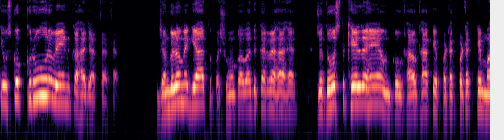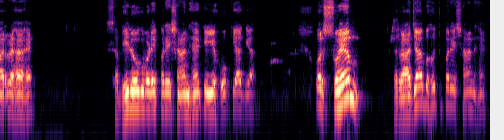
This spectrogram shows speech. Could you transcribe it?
कि उसको क्रूर वेन कहा जाता था। जंगलों में गया तो पशुओं का वध कर रहा है। जो दोस्त खेल रहे हैं, उनको उठा उठा के पटक पटक के मार रहा है। सभी लोग बड़े परेशान हैं कि ये हो क्या गया। और स्वयं राजा बहुत परेशान है।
